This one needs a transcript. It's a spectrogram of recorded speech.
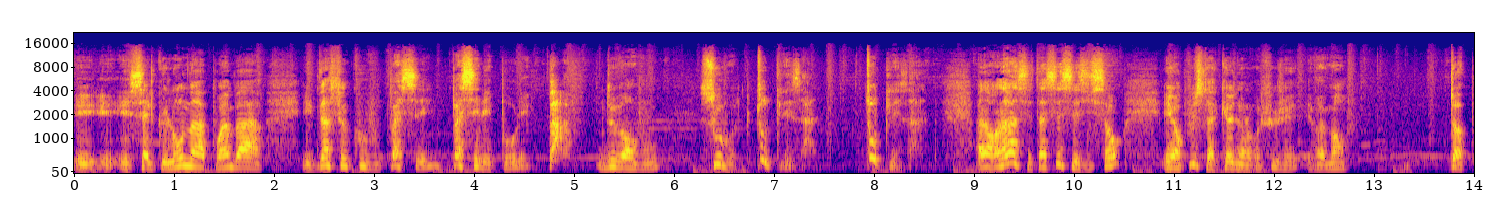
est, celle que l'on a, point barre, et d'un seul coup vous passez, passez l'épaule et paf, devant vous s'ouvrent toutes les Alpes, toutes les Alpes. Alors là, c'est assez saisissant, et en plus l'accueil dans le refuge est vraiment top.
